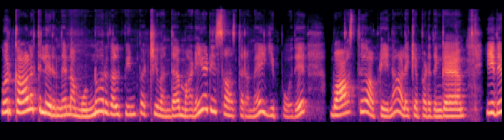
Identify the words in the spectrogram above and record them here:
ஒரு காலத்திலிருந்து நம் முன்னோர்கள் பின்பற்றி வந்த மனையடி சாஸ்திரமே இப்போது வாஸ்து அப்படின்னு அழைக்கப்படுதுங்க. இது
